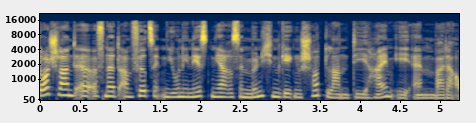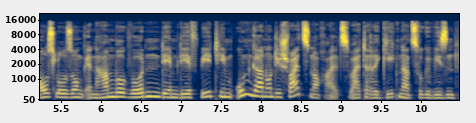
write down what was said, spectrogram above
Deutschland eröffnet am 14. Juni nächsten Jahres in München gegen Schottland die Heim-EM. Bei der Auslosung in Hamburg wurden dem DFB-Team Ungarn und die Schweiz noch als weitere Gegner zugewiesen.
